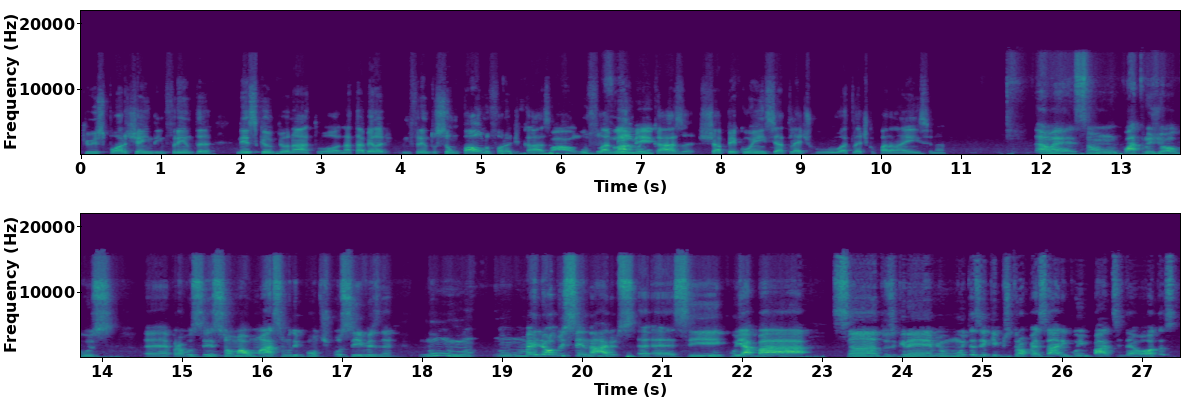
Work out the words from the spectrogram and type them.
que o esporte ainda enfrenta nesse campeonato, ó, na tabela enfrenta o São Paulo fora de casa, Paulo, o Flamengo, Flamengo, em casa, Chapecoense e Atlético, Atlético Paranaense, né? Não, é, são quatro jogos é, para você somar o máximo de pontos possíveis, né? Num melhor dos cenários, é, é, se Cuiabá Santos, Grêmio, muitas equipes tropeçarem com empates e derrotas,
